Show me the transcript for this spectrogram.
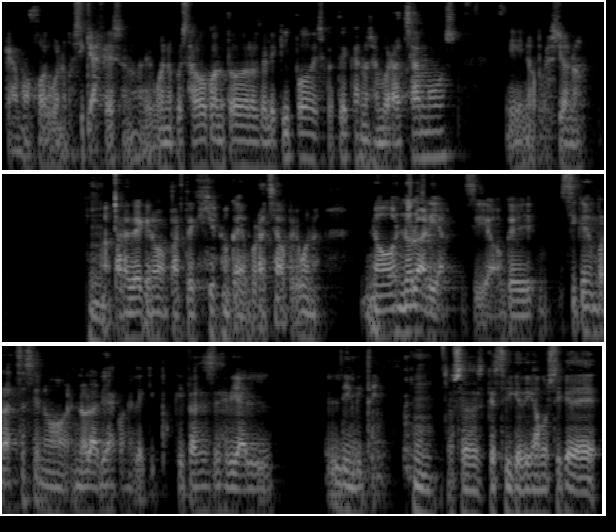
que, a lo mejor, bueno, pues sí que hace eso, ¿no? bueno, pues hago con todos los del equipo, discotecas, nos emborrachamos y no, pues yo no. Mm. Aparte de que no, aparte de que yo nunca he emborrachado, pero bueno, no, no lo haría. Sí, aunque sí que me emborrachase, no, no lo haría con el equipo. Quizás ese sería el límite. Mm. O sea, es que sí que, digamos, sí que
